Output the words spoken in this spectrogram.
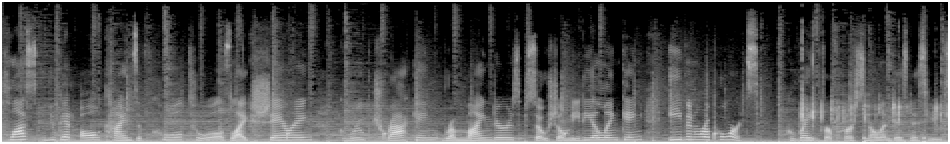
Plus, you get all kinds of cool tools like sharing, group tracking, reminders, social media linking, even reports. Great for personal and business use.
